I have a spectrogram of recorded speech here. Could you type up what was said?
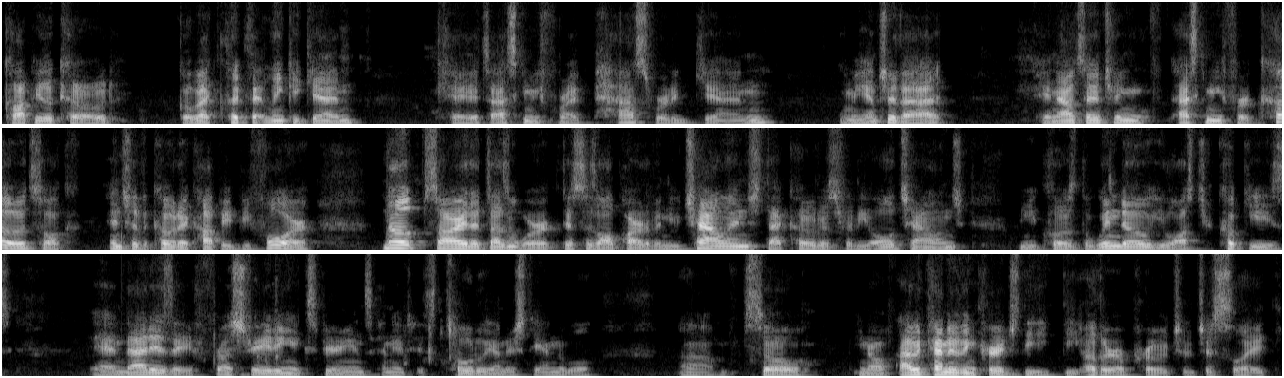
copy the code, go back, click that link again. Okay, it's asking me for my password again. Let me enter that. Okay, now it's entering, asking me for a code. So I'll enter the code I copied before. Nope, sorry, that doesn't work. This is all part of a new challenge. That code was for the old challenge. When you close the window, you lost your cookies. And that is a frustrating experience and it is totally understandable. Um, so, you know, I would kind of encourage the the other approach of just like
